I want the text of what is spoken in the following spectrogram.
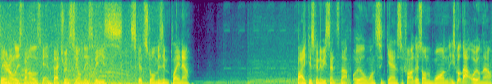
Clearing all these tunnels, getting veterancy on these Vs. Scud Storm is in play now. Bike is going to be sent to that oil once again. So Fargo's on one. He's got that oil now.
